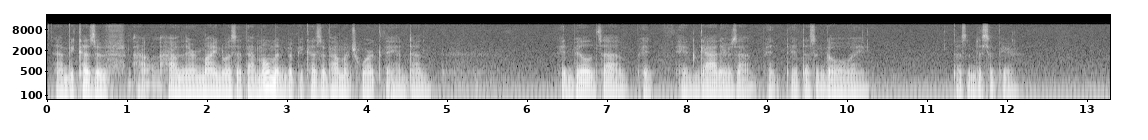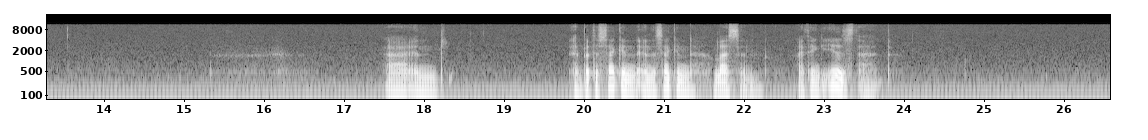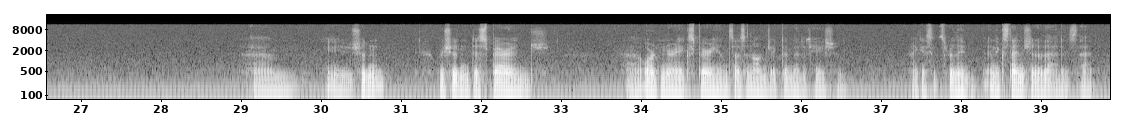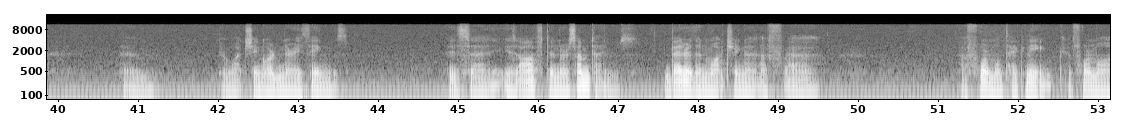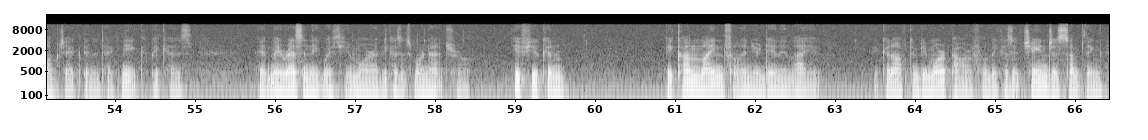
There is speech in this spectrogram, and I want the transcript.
uh, because of how, how their mind was at that moment, but because of how much work they had done. It builds up, it, it gathers up, it, it doesn't go away, it doesn't disappear. Uh, and but the second and the second lesson, I think, is that um, you shouldn't we shouldn't disparage uh, ordinary experience as an object of meditation. I guess it's really an extension of that. Is that um, watching ordinary things is uh, is often or sometimes better than watching a, a, a formal technique, a formal object in a technique, because it may resonate with you more because it's more natural. If you can become mindful in your daily life, it can often be more powerful because it changes something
